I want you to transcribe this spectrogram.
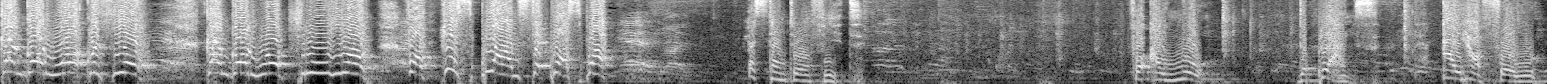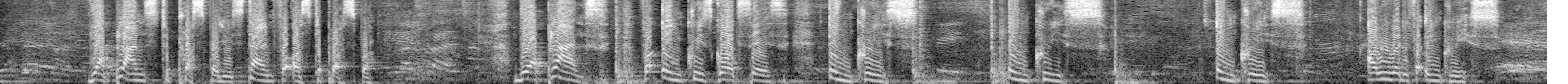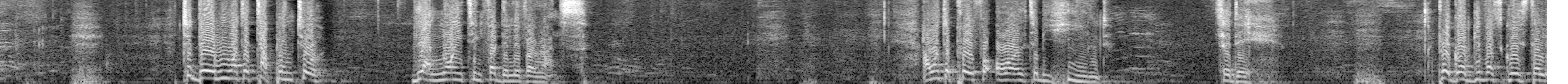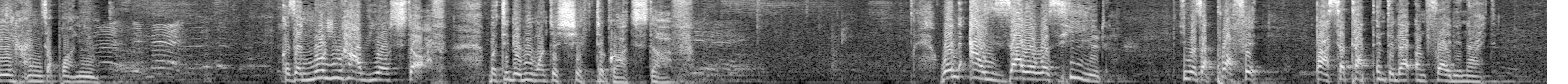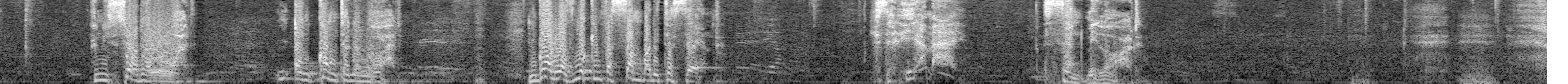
Can God work with you? Can God work through you for His plans to prosper? Let's stand to our feet. For I know the plans I have for you. There are plans to prosper you. It's time for us to prosper. There are plans for increase. God says, increase, increase, increase. Are we ready for increase? Today we want to tap into the anointing for deliverance. I want to pray for all to be healed today. Pray God give us grace to lay hands upon you. Because I know you have your stuff, but today we want to shift to God's stuff. When Isaiah was healed, he was a prophet. Pastor tapped into that on Friday night. And he saw the Lord. He encountered the Lord. God was looking for somebody to send. He said, Here am I. Send me, Lord.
